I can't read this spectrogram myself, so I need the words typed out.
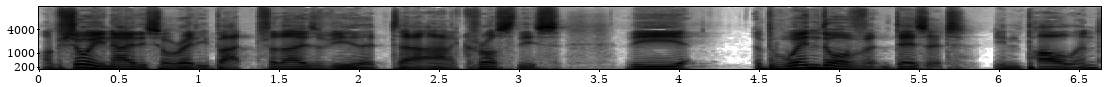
I'm sure you know this already, but for those of you that uh, aren't across this, the Błędów Desert in Poland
